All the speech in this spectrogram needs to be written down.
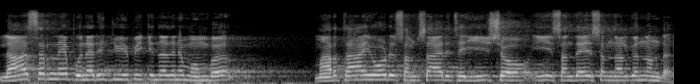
ലാസറിനെ പുനരുജ്ജീവിപ്പിക്കുന്നതിന് മുമ്പ് മർത്തായോട് സംസാരിച്ച ഈശോ ഈ സന്ദേശം നൽകുന്നുണ്ട്.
